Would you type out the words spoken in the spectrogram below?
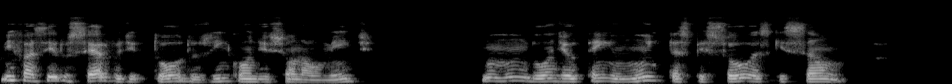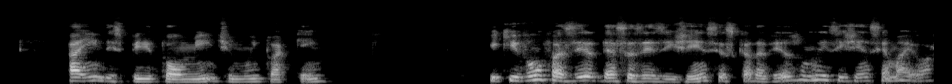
Me fazer o servo de todos incondicionalmente, no mundo onde eu tenho muitas pessoas que são ainda espiritualmente muito aquém, e que vão fazer dessas exigências cada vez uma exigência maior.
